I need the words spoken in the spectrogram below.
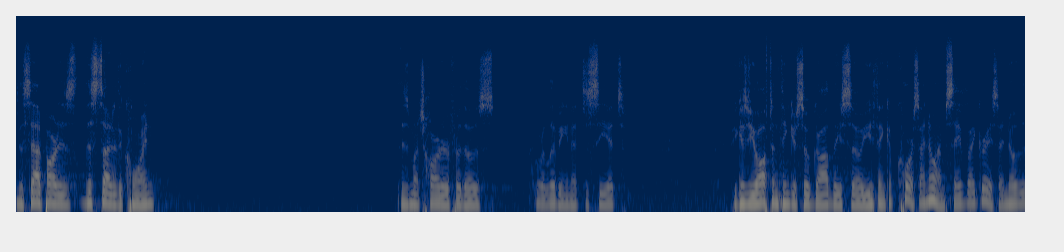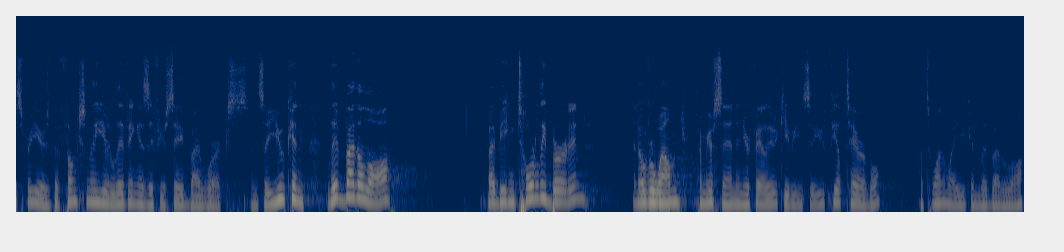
The sad part is this side of the coin is much harder for those who are living in it to see it because you often think you're so godly, so you think, of course, I know I'm saved by grace. I know this for years. But functionally, you're living as if you're saved by works. And so you can live by the law by being totally burdened and overwhelmed from your sin and your failure to keep it. So you feel terrible. That's one way you can live by the law.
